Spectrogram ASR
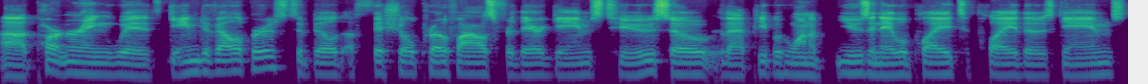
uh, partnering with game developers to build official profiles for their games too, so that people who want to use Enable Play to play those games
